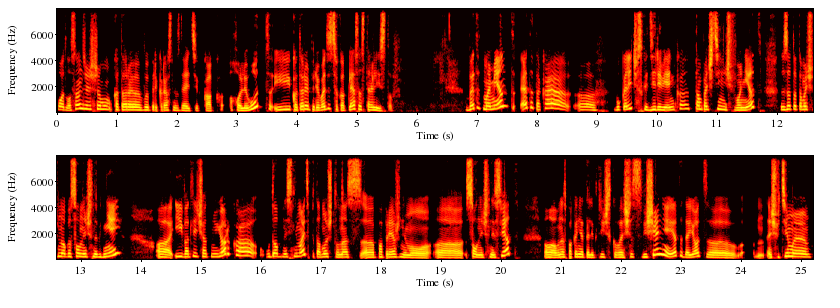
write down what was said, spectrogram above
под Лос-Анджелесом, которое вы прекрасно знаете как Холливуд, и которое переводится как лес астралистов. В этот момент это такая э, букалическая деревенька, там почти ничего нет, зато там очень много солнечных дней, э, и в отличие от Нью-Йорка удобно снимать, потому что у нас э, по-прежнему э, солнечный свет, у нас пока нет электрического освещения, и это дает ощутимые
